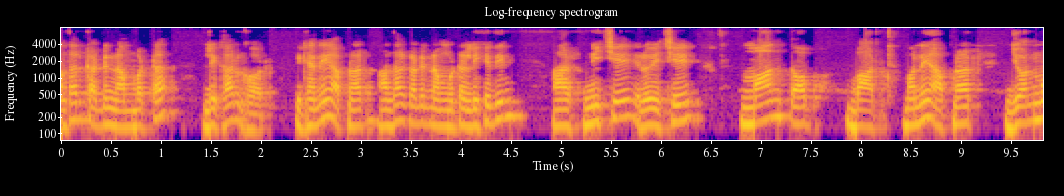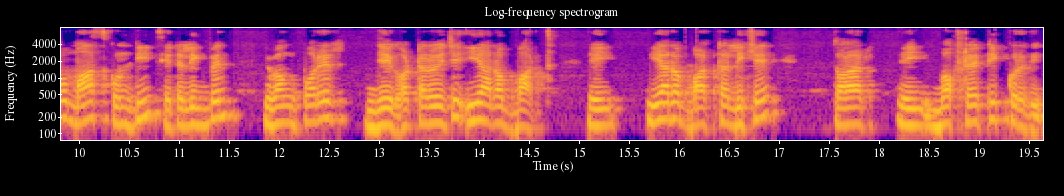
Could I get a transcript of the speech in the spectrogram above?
আধার কার্ডের নাম্বারটা লেখার ঘর। এখানে আপনার আধার কার্ডের নাম্বারটা লিখে দিন। আর নিচে রয়েছে মান্থ অফ বার্থ মানে আপনার জন্ম মাস কোনটি সেটা লিখবেন এবং পরের যে ঘরটা রয়েছে ইয়ার অফ বার্থ এই ইয়ার অফ বার্থটা লিখে তলার এই বক্সটায় টিক করে দিন।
